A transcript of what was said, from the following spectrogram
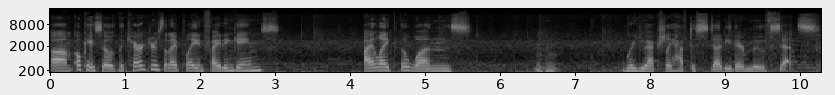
Um, okay, so the characters that I play in fighting games, I like the ones where you actually have to study their move sets,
